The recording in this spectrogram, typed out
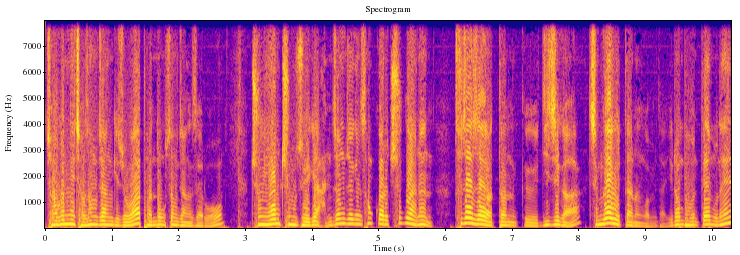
저금리 저성장 기조와 변동성 장세로 중위험 중수익의 안정적인 성과를 추구하는 투자자의 어떤 그 needs가 증가하고 있다는 겁니다. 이런 부분 때문에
